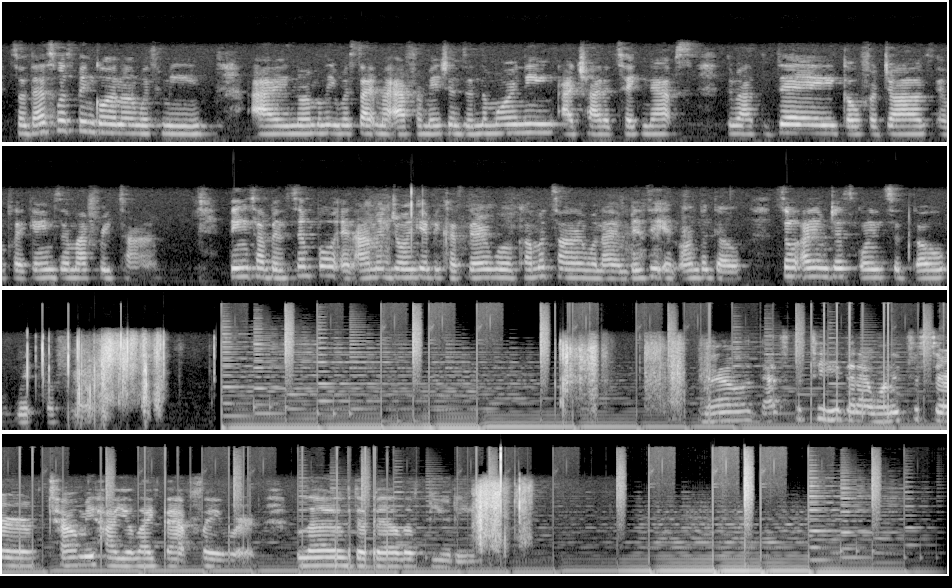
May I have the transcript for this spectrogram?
So that's what's been going on with me. I normally recite my affirmations in the morning. I try to take naps throughout the day, go for jogs, and play games in my free time. Things have been simple and I'm enjoying it because there will come a time when I am busy and on the go. So I am just going to go with the flow. Well, that's the tea that I wanted to serve. Tell me how you like that flavor. Love the Belle of Beauty.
